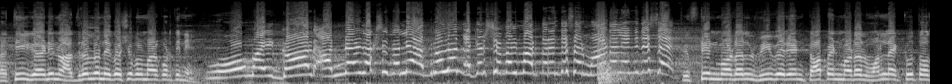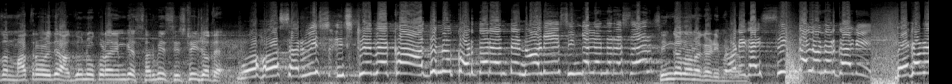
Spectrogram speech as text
ಪ್ರತಿ ಗಾಡಿನೂ ಅದರಲ್ಲೂ ನೆಗೋಷಿಯಬಲ್ ಮಾಡ್ಕೊಡ್ತೀನಿ. ಓ ಮೈ ಗಾಡ್ ಹನ್ನೆರಡು ಲಕ್ಷದಲ್ಲಿ ಅದ್ರಲ್ಲೂ ನೆಗೋಷಿಯಬಲ್ ಮಾಡ್ತಾರಂತೆ ಸರ್ ಮಾಡಲ್ ಏನಿದೆ sir? Fifteen model V variant top end model one lakh two thousand ಮಾತ್ರ ಇದೆ ಅದನ್ನು ಕೂಡ ನಿಮಗೆ ಸರ್ವಿಸ್ ಹಿಸ್ಟ್ರಿ ಜೊತೆ. ಓಹೋ ಸರ್ವಿಸ್ ಹಿಸ್ಟ್ರಿ ಬೇಕಾ? ಅದನ್ನು ಕೊಡ್ತಾರೆ ಅಂತೆ ನೋಡಿ single owner sir? Single owner ಗಾಡಿ ನೋಡಿ ಮೇಡಮ್ ಸಿಂಗಲ್ ಓನರ್ ಗಾಡಿ. ಬೇಗ ಬೇಗ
